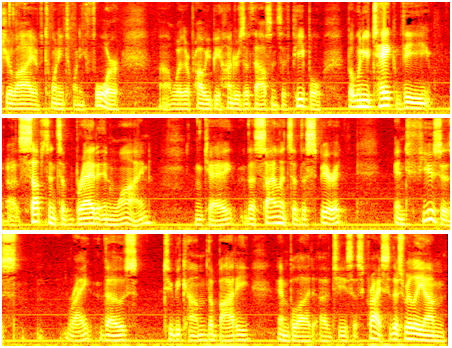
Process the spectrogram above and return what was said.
July of 2024, uh, where there'll probably be hundreds of thousands of people. But when you take the uh, substance of bread and wine, okay, the silence of the Spirit infuses, right, those to become the body and blood of Jesus Christ. So there's really um,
